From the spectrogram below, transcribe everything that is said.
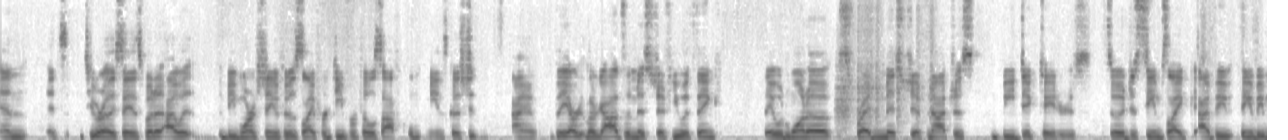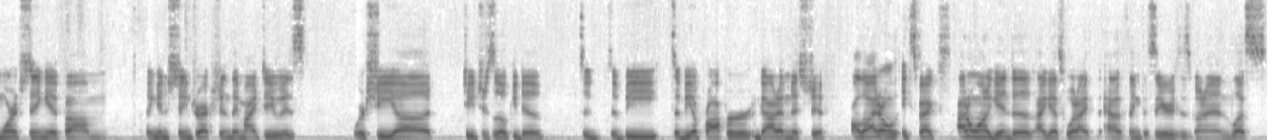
and it's too early to say this, but I would be more interesting if it was like for deeper philosophical means because they are they're gods of mischief. You would think they would want to spread mischief, not just be dictators. So it just seems like I think it'd be more interesting if um, I think an interesting direction they might do is where she uh, teaches Loki to, to to be to be a proper god of mischief although I don't expect, I don't want to get into, I guess, what I how I think the series is going to end unless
